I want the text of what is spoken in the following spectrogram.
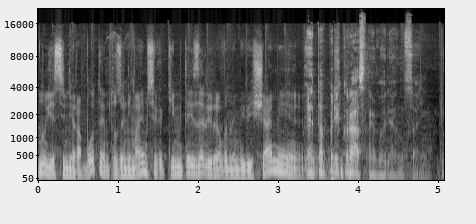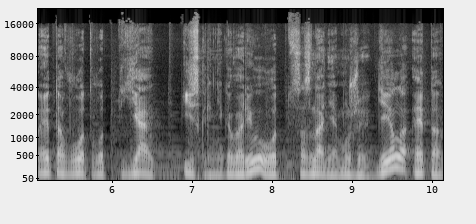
ну, если не работаем, то занимаемся какими-то изолированными вещами. Это прекрасный вариант, Сань. Это вот, вот я искренне говорю, вот сознанием уже дело, это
